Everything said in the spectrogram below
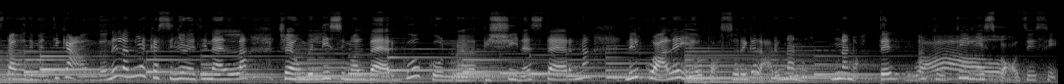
stavo dimenticando, nella mia Castiglione Tinella c'è un bellissimo albergo con piscina esterna nel quale io posso regalare una, no- una notte a tutti gli Wow. sposi, sì.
